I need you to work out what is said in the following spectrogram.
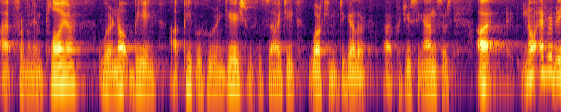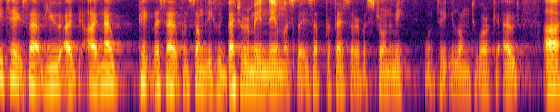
uh, from an employer we're not being uh, people who are engaged with society, working together, uh, producing answers. Uh, not everybody takes that view. I, now pick this out from somebody who'd better remain nameless, but is a professor of astronomy. Won't take you long to work it out. Uh,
